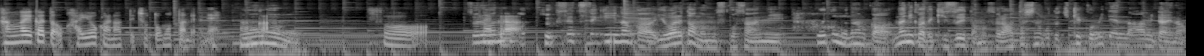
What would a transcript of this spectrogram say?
考え方を変えようかなってちょっと思ったんだよね。なんか、うんそう。それはなんか直接的になんか言われたの息子さんに。それともなんか何かで気づいたの？それ私のこと結構見てんなみたいな。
